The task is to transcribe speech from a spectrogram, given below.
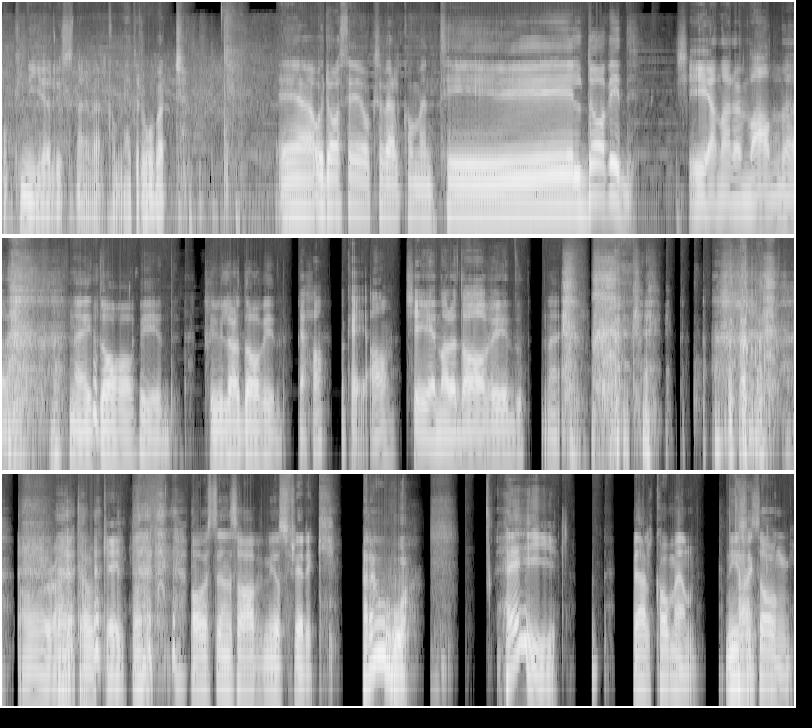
och nya lyssnare välkommen heter Robert. Eh, och idag säger jag också välkommen till David. Tjenare mannen. Nej, David. Vi vill höra David. Jaha, okej, ja. Tjenare David. Nej, okej. All right, okej. Och sen så har vi med oss Fredrik. Hallå! Hej! Välkommen! Ny Tack. säsong.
